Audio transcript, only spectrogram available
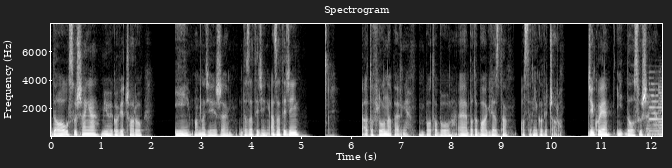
Do usłyszenia, miłego wieczoru i mam nadzieję, że do za tydzień. A za tydzień Alto Fluna pewnie, bo to, był, e, bo to była gwiazda ostatniego wieczoru. Dziękuję i do usłyszenia.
